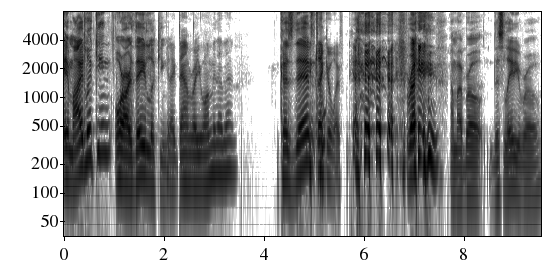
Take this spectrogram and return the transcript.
am I looking or are they looking? you're like, damn, bro, you want me that bad? Because then, It's like your wife. right? I'm like, bro, this lady, bro.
